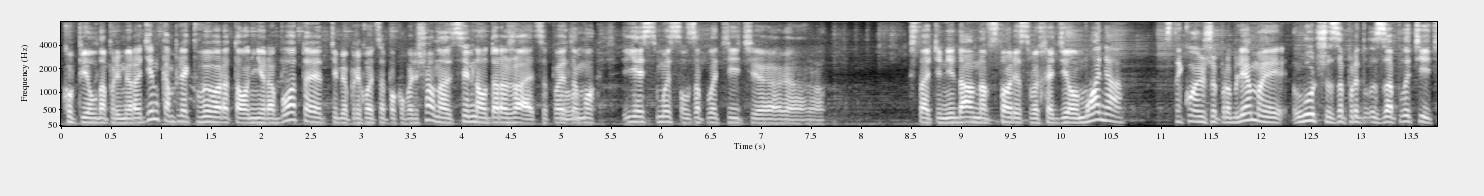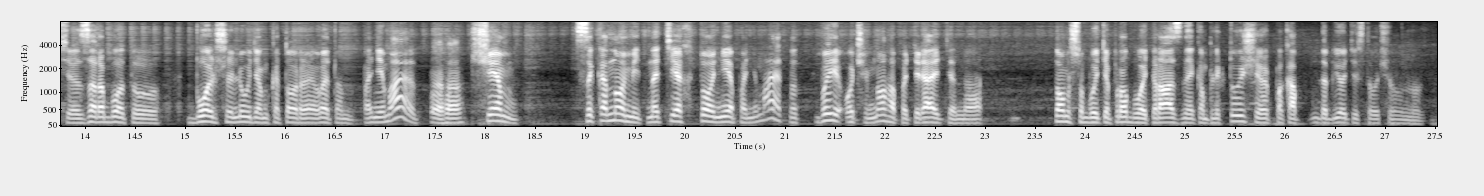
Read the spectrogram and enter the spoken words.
купил, например, один комплект выворота, он не работает, тебе приходится покупать еще, она сильно удорожается, поэтому есть смысл заплатить... э, Кстати, недавно в сторис выходил Моня с такой же проблемой. Лучше запр- заплатить за работу больше людям, которые в этом понимают, Ага. чем сэкономить на тех, кто не понимает. Но вы очень много потеряете на том, что будете пробовать разные комплектующие, пока добьетесь того, чего вам нужно.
